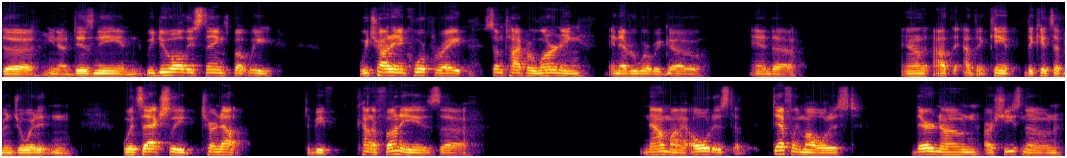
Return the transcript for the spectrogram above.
yeah. to you know Disney and we do all these things, but we we try to incorporate some type of learning in everywhere we go. And, uh, and I, th- I think the kids have enjoyed it. And what's actually turned out to be kind of funny is uh, now my oldest, definitely my oldest, they're known or she's known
